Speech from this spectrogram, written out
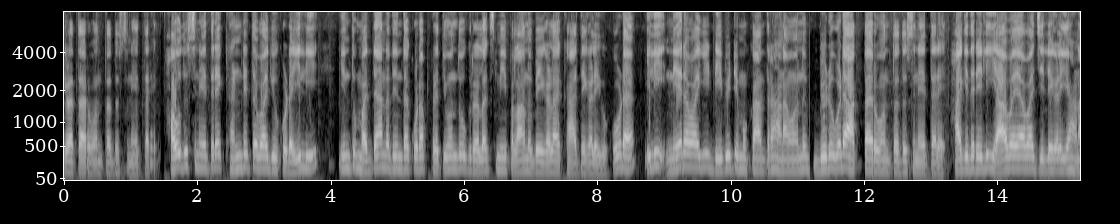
ಕೇಳ್ತಾ ಇರುವಂತದ್ದು ಸ್ನೇಹಿತರೆ. ಹೌದು ಸ್ನೇಹಿತರೆ, ಖಂಡಿತವಾಗಿಯೂ ಕೂಡ ಇಲ್ಲಿ ಇಂದು ಮಧ್ಯಾಹ್ನದಿಂದ ಕೂಡ ಪ್ರತಿಯೊಂದು ಗೃಹಲಕ್ಷ್ಮಿ ಫಲಾನುಭವಿಗಳ ಖಾತೆಗಳಿಗೂ ಕೂಡ ಇಲ್ಲಿ ನೇರವಾಗಿ ಡಿಬಿಟಿ ಮುಖಾಂತರ ಹಣವನ್ನು ಬಿಡುಗಡೆ ಆಗ್ತಾ ಇರುವಂತದ್ದು ಸ್ನೇಹಿತರೆ. ಹಾಗಿದ್ರೆ ಇಲ್ಲಿ ಯಾವ ಯಾವ ಜಿಲ್ಲೆಗಳಿಗೆ ಹಣ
